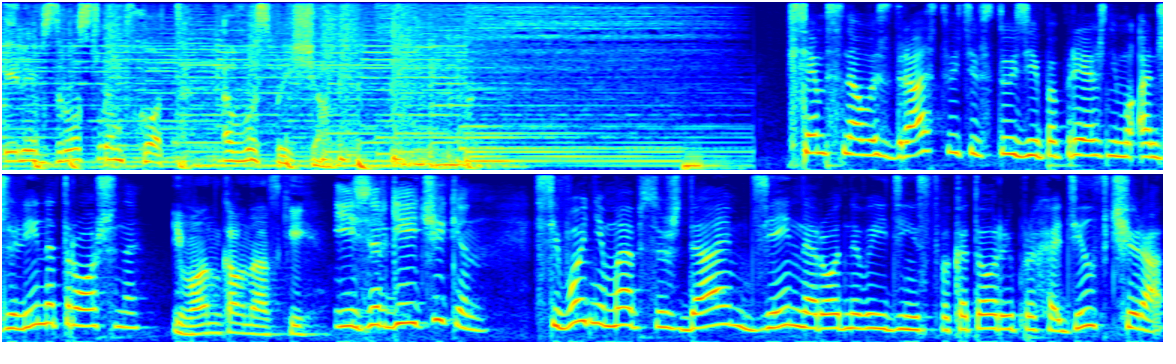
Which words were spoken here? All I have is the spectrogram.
или взрослым вход воспрещен. Всем снова здравствуйте! В студии по-прежнему Анжелина Трошина, Иван Кавнацкий и Сергей Чикин. Сегодня мы обсуждаем День народного единства, который проходил вчера.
